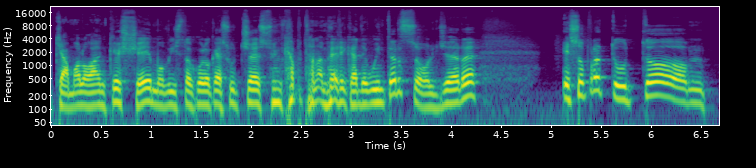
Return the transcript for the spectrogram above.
chiamalo anche scemo visto quello che è successo in Capitan America The Winter Soldier, e soprattutto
